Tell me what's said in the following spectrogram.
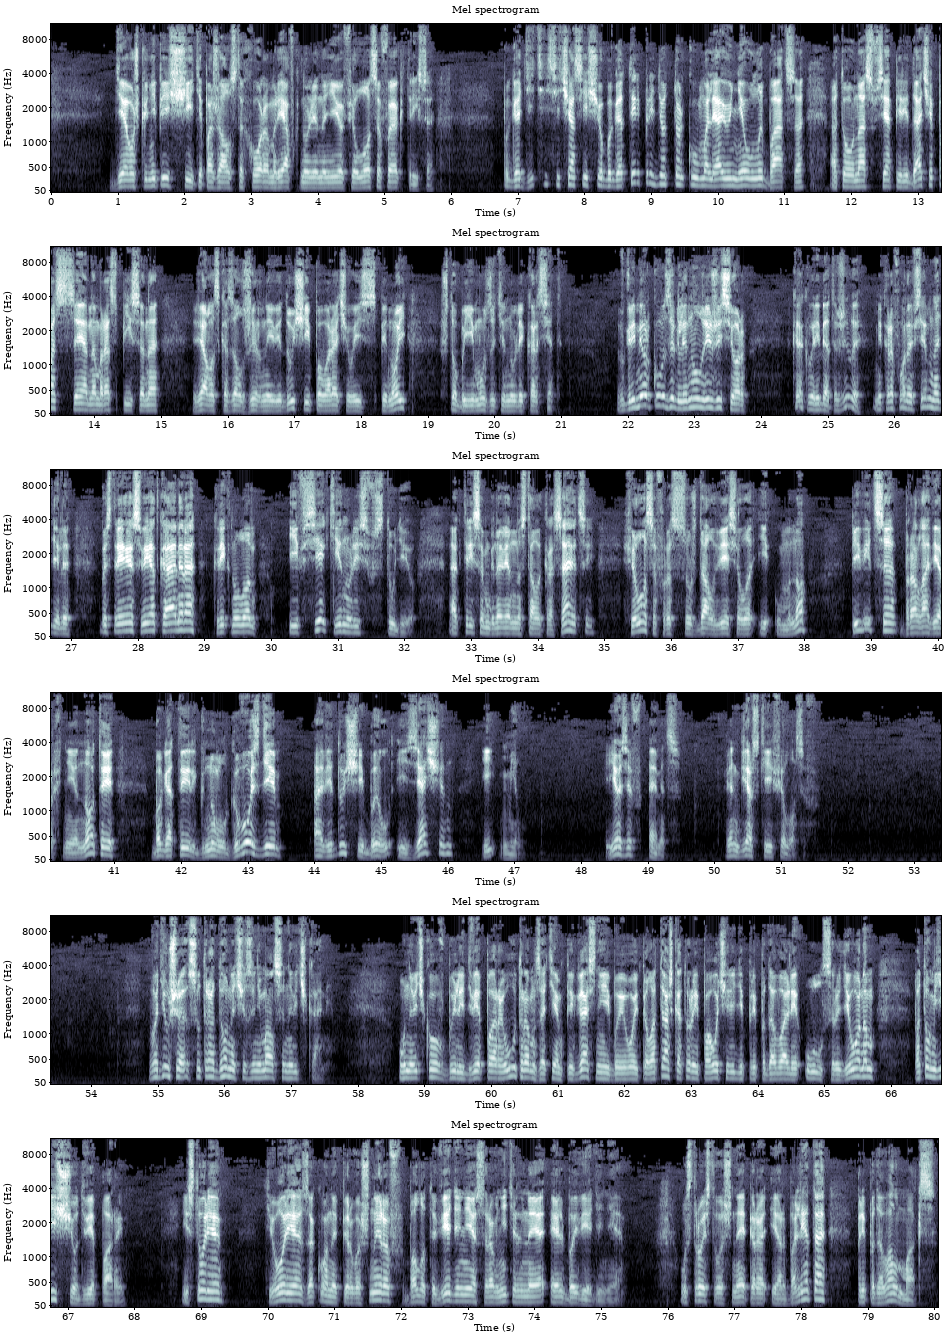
«Девушка, не пищите, пожалуйста!» — хором рявкнули на нее философ и актриса. «Погодите, сейчас еще богатырь придет, только умоляю не улыбаться, а то у нас вся передача по сценам расписана», — вяло сказал жирный ведущий, поворачиваясь спиной, чтобы ему затянули корсет. В гримерку заглянул режиссер — «Как вы, ребята, живы? Микрофоны всем надели? Быстрее, свет, камера!» — крикнул он. И все кинулись в студию. Актриса мгновенно стала красавицей, философ рассуждал весело и умно, певица брала верхние ноты, богатырь гнул гвозди, а ведущий был изящен и мил. Йозеф Эмец, венгерский философ. Вадюша с утра до ночи занимался новичками. У новичков были две пары утром, затем пегасни и боевой пилотаж, которые по очереди преподавали Ул с Родионом, потом еще две пары. История, теория, законы первошныров, болотоведение, сравнительное эльбоведение. Устройство шнепера и арбалета преподавал Макс –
